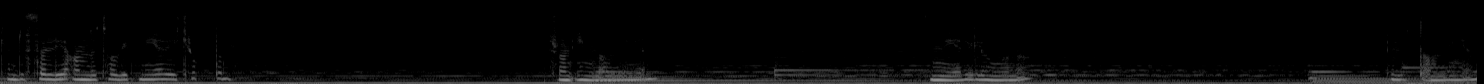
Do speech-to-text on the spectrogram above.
Kan du följa andetaget ner i kroppen? Från inandningen ner i lungorna utandningen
